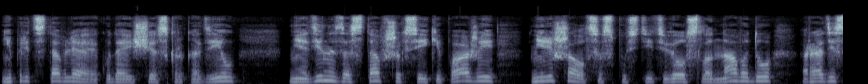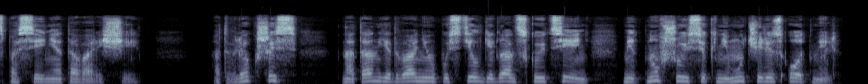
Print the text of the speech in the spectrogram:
Не представляя, куда исчез крокодил, ни один из оставшихся экипажей не решался спустить весла на воду ради спасения товарищей. Отвлекшись, Натан едва не упустил гигантскую тень, метнувшуюся к нему через отмель.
